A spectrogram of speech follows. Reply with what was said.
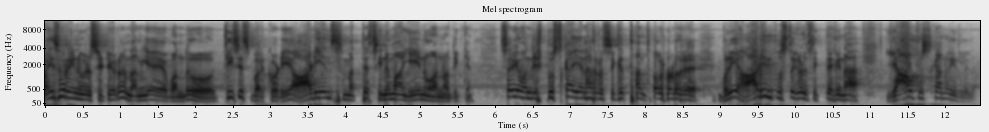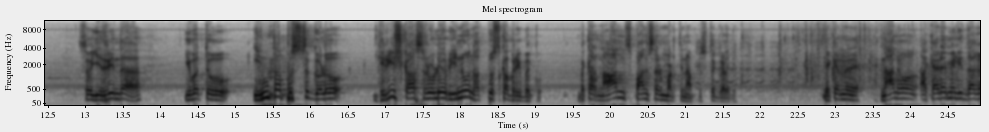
ಮೈಸೂರು ಯೂನಿವರ್ಸಿಟಿಯವರು ನನಗೆ ಒಂದು ಥೀಸಿಸ್ ಬರ್ಕೊಡಿ, ಆಡಿಯನ್ಸ್ ಮತ್ತು ಸಿನಿಮಾ ಏನು ಅನ್ನೋದಕ್ಕೆ. ಸರಿ, ಒಂದಿಷ್ಟು ಪುಸ್ತಕ ಏನಾದರೂ ಸಿಗುತ್ತಾ ಅಂತ ಅವ್ರು ನೋಡಿದ್ರೆ ಬರೀ ಹಾಡಿನ ಪುಸ್ತಕಗಳು ಸಿಗ್ತೇ ಯಾವ ಪುಸ್ತಕನೂ ಇರಲಿಲ್ಲ. ಸೊ ಇದರಿಂದ ಇವತ್ತು ಇಂಥ ಪುಸ್ತಕಗಳು ಗಿರೀಶ್ ಕಾಸರೋಳಿ ಅವ್ರು ಇನ್ನೂ ಒಂದು ಹತ್ತು ಪುಸ್ತಕ ಬರೀಬೇಕು. ಬೇಕಾದ್ರೆ ನಾನು ಸ್ಪಾನ್ಸರ್ ಮಾಡ್ತೀನಿ ಆ ಪುಸ್ತಕಗಳಿಗೆ. ಯಾಕಂದರೆ ನಾನು ಅಕಾಡೆಮಿಲಿದ್ದಾಗ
